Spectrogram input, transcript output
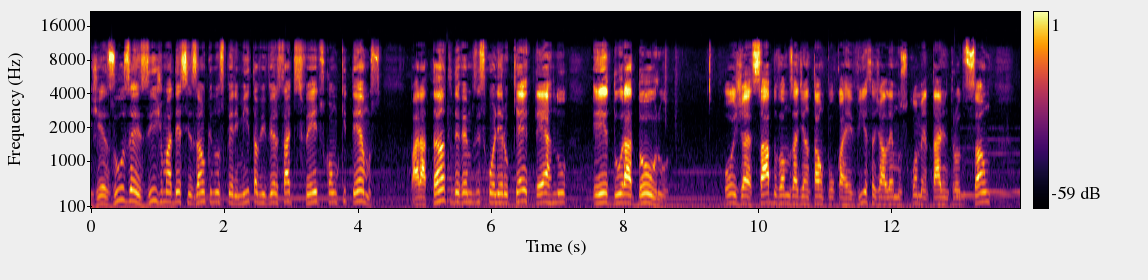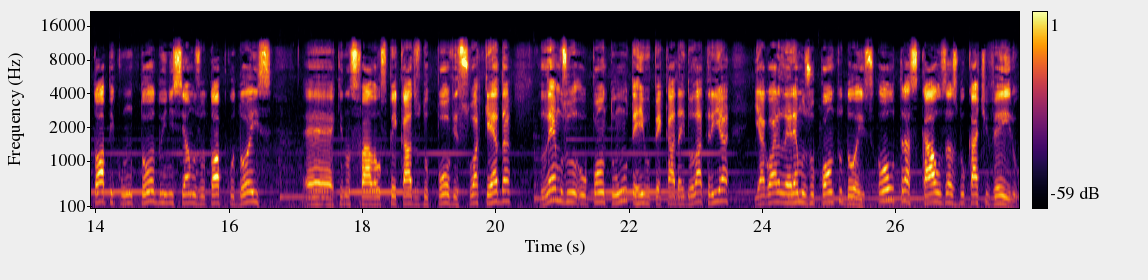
Jesus exige uma decisão que nos permita viver satisfeitos com o que temos. Para tanto, devemos escolher o que é eterno e duradouro. Hoje é sábado, vamos adiantar um pouco a revista, já lemos o comentário e introdução. Tópico 1 todo, iniciamos o tópico 2, é, que nos fala os pecados do povo e sua queda. Lemos o, o ponto 1, um, terrível pecado da idolatria, e agora leremos o ponto 2, outras causas do cativeiro.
